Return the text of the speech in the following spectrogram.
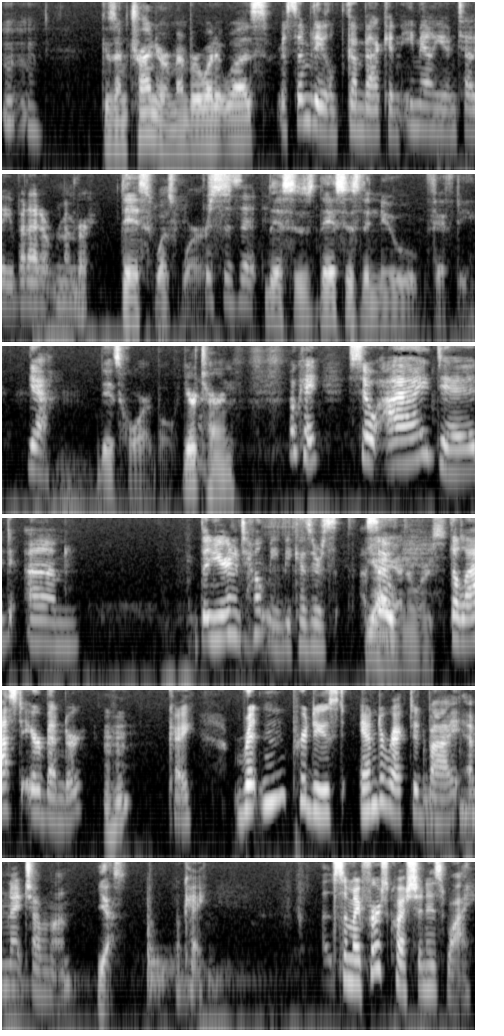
Because I'm trying to remember what it was. Somebody will come back and email you and tell you, but I don't remember. This was worse. This is it. This is this is the new fifty. Yeah. It's horrible. Your turn. Okay. So I did. um Then you're going to help me because there's. Yeah, so yeah, no worries. The Last Airbender. Mm-hmm. Okay. Written, produced, and directed by M Night Shyamalan. Yes. Okay. So my first question is why?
